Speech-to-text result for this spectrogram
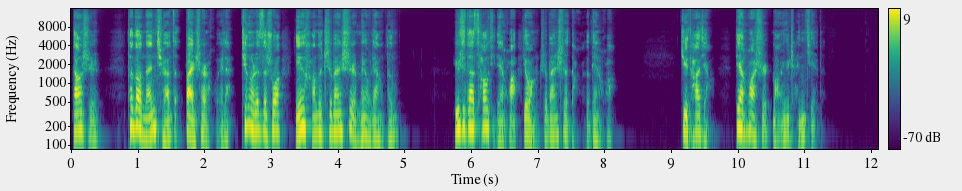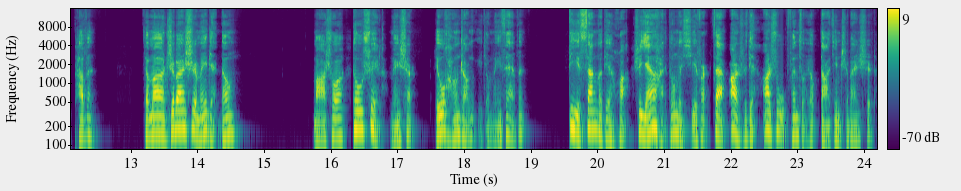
当时他到南泉子办事儿回来，听儿子说银行的值班室没有亮灯，于是他操起电话就往值班室打了个电话。据他讲，电话是马玉臣接的。他问：“怎么值班室没点灯？”马说：“都睡了，没事儿。”刘行长也就没再问。第三个电话是严海东的媳妇儿在二十点二十五分左右打进值班室的。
